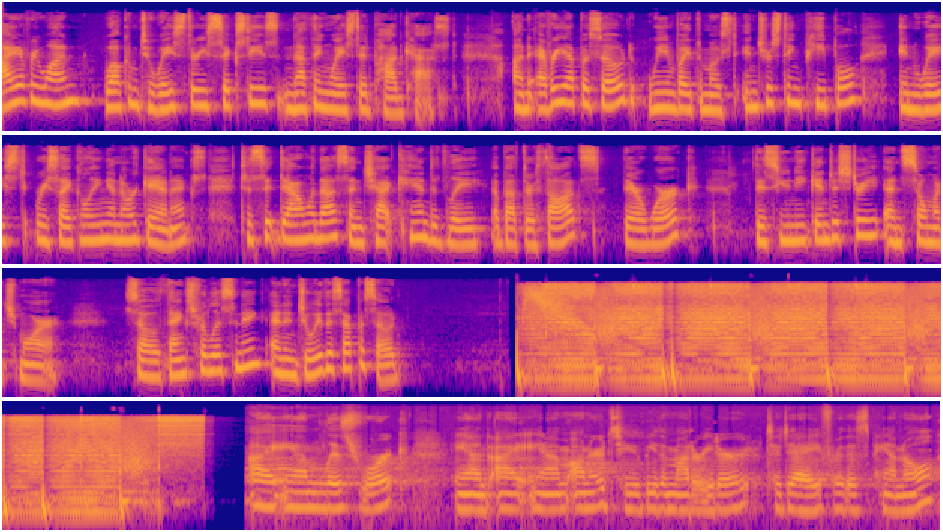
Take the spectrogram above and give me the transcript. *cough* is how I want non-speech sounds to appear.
Hi, everyone. Welcome to Waste 360's Nothing Wasted podcast. On every episode, we invite the most interesting people in waste, recycling, and organics to sit down with us and chat candidly about their thoughts, their work, this unique industry, and so much more. So, thanks for listening and enjoy this episode. I am Liz Rourke, and I am honored to be the moderator today for this panel. Uh,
